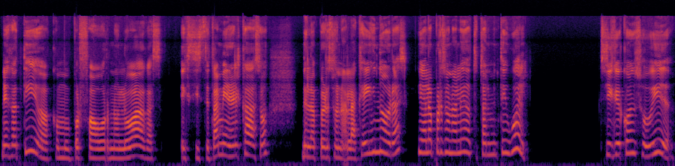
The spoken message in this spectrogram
negativa, como por favor no lo hagas. Existe también el caso de la persona a la que ignoras y a la persona le da totalmente igual. Sigue con su vida.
